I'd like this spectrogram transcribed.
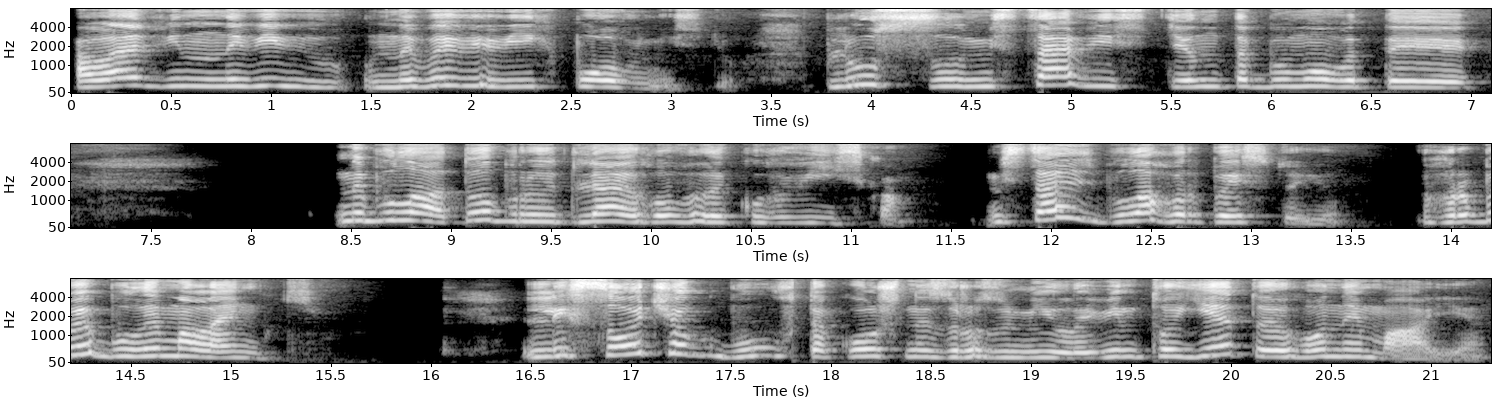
Але він не, вів, не вивів їх повністю. Плюс місцевість, ну так би мовити, не була доброю для його великого війська. Місцевість була горбистою, горби були маленькі. Лісочок був також незрозумілий. Він то є, то його немає.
